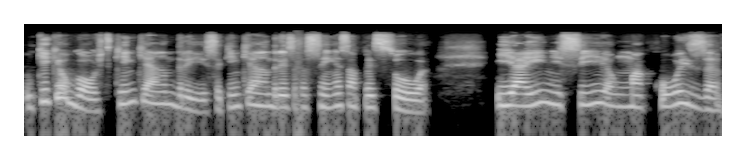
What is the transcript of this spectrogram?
o que que eu gosto? Quem que é a Andressa? Quem que é a Andressa sem essa pessoa? E aí inicia uma coisa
